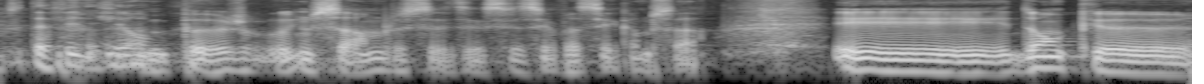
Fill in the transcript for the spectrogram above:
tout à fait différent. Un peu, il me semble, c'est passé comme ça. Et donc, euh,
